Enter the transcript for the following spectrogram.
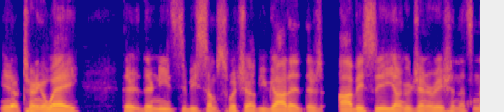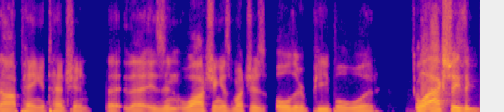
you know, turning away. There, there needs to be some switch up. You got to. There's obviously a younger generation that's not paying attention, that that isn't watching as much as older people would. Well, actually the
